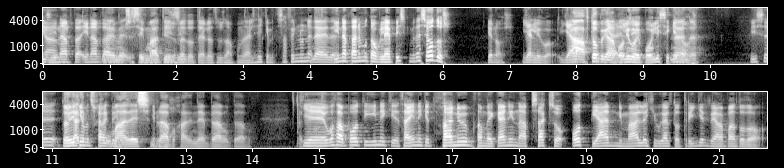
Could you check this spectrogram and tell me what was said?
Πραγματικά, Είναι ναι. από τα, είναι από τα Ναι, άνευ ναι, που σε στιγματίζουν στιγματίζει. το τέλος τους, να πούμε την αλήθεια. Και μετά σε αφήνουν. Ναι, ναι. Είναι από τα άνευ που το βλέπεις και μετά είσαι όντως κενός. Για λίγο. Για, Α, αυτό πήγα για να πω. Λίγο ότι- υπόλοιπη είσαι Ναι, κενός. ναι. Είσαι το Και ίδιο κάτι με τους Που μου χαρακτήρε. αρέσει. Μπράβο, χάρη. Ναι, μπράβο, μπράβο. Και Ακριβώς. εγώ θα πω ότι είναι και, θα είναι και το άνιμε που θα με κάνει να ψάξω ό,τι άνιμε άλλο έχει βγάλει το Trigger για να πάω να το δω.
